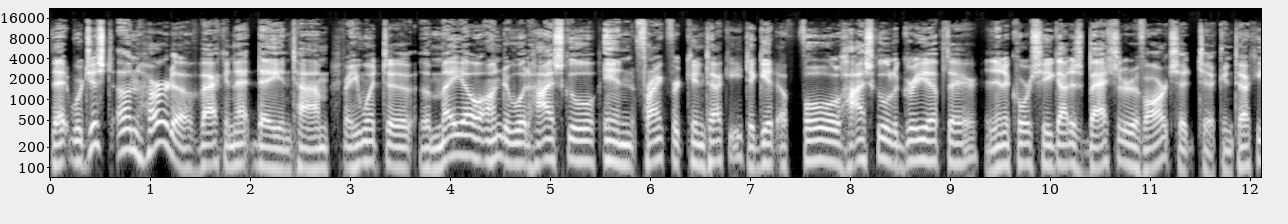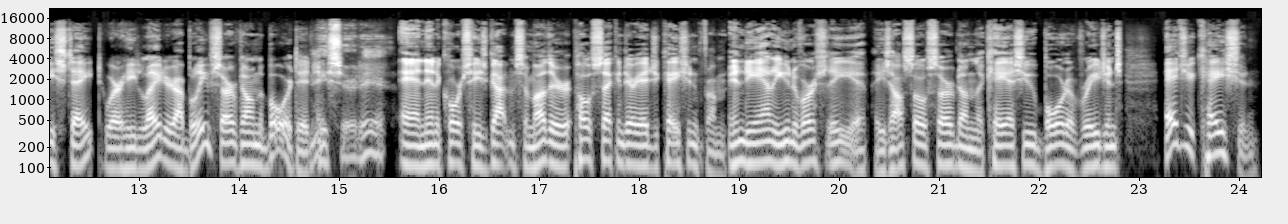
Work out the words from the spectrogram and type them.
that were just unheard of back in that day and time. He went to the Mayo Underwood High School in Frankfort, Kentucky to get a full high school degree up there. And then, of course, he got his Bachelor of Arts at uh, Kentucky State, where he later, I believe, served on the board, didn't he? He sure did. And then, of course, he's gotten some other post secondary education from Indiana University. Uh, he's also served on the KSU Board of Regents. Education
